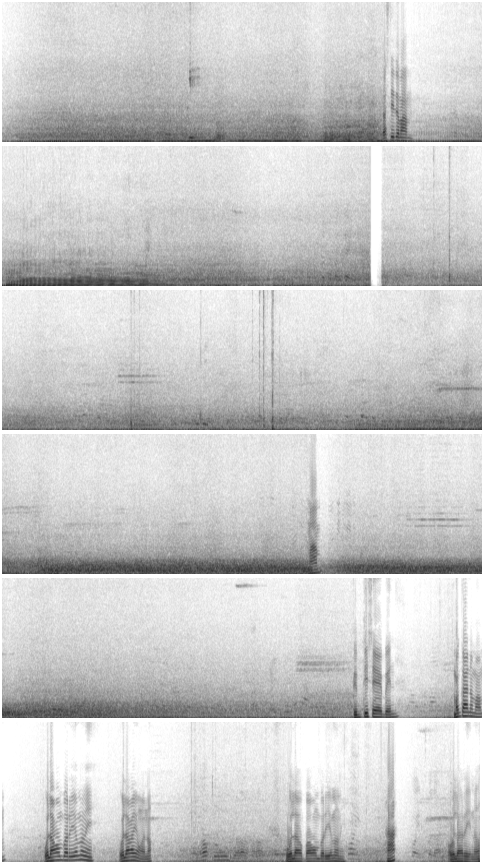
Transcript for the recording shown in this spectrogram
Tapos dito, ma'am. 57 magkano ma'am? wala akong barya ma'am eh wala kayong ano? wala pa akong barya ma'am eh ha? wala Wala rin no?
